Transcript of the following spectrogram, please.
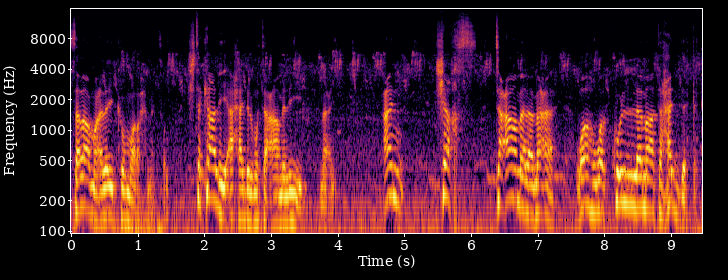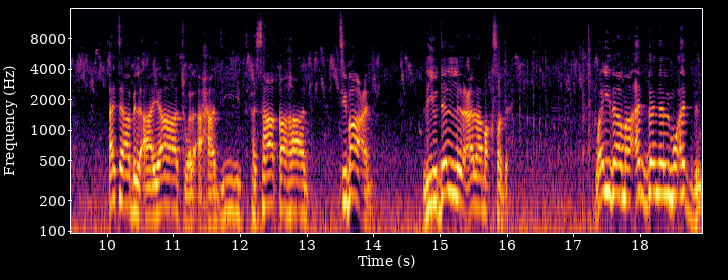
السلام عليكم ورحمة الله. اشتكى لي أحد المتعاملين معي عن شخص تعامل معه وهو كلما تحدث. أتى بالآيات والأحاديث فساقها تباعا ليدلل على مقصده. وإذا ما أذن المؤذن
